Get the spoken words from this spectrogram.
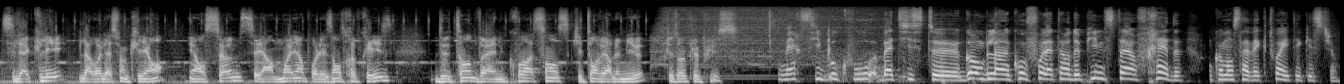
c'est la clé de la relation client, et en somme, c'est un moyen pour les entreprises de tendre vers une croissance qui tend vers le mieux plutôt que le plus. Merci beaucoup, Baptiste Gamblin, cofondateur de Pimster. Fred, on commence avec toi et tes questions.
